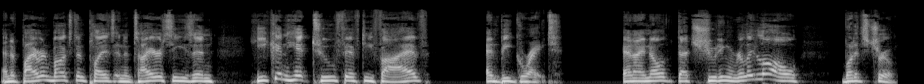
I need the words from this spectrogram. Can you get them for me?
And if Byron Buxton plays an entire season, he can hit 255 and be great. And I know that's shooting really low, but it's true.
